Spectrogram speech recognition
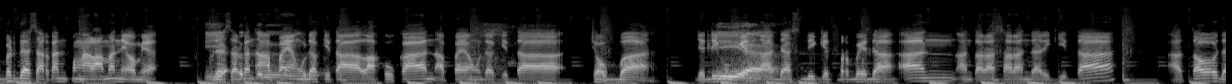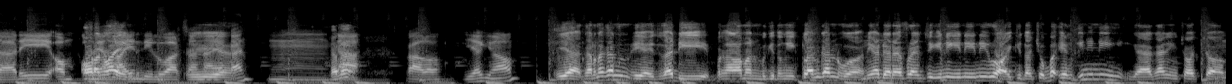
berdasarkan pengalaman ya Om ya. Iya, Berdasarkan betul. apa yang udah kita lakukan, apa yang udah kita coba. Jadi Iya. mungkin ada sedikit perbedaan antara saran dari kita atau dari om-om yang lain. lain di luar sana Iya. ya kan. Hmm, Karena- nah, kalau iya gimana Om? Iya, karena kan ya itu tadi pengalaman begitu ngiklan kan, wah ini ada referensi ini ini ini, wah kita coba yang ini nih, ya kan yang cocok.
